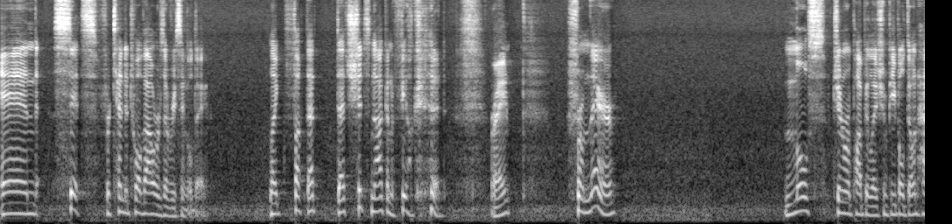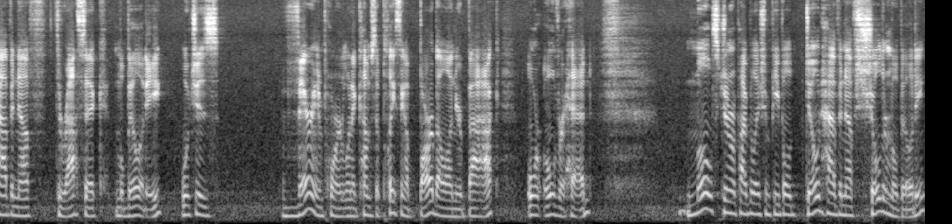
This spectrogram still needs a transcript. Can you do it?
and sits for 10 to 12 hours every single day. Like fuck that that shit's not going to feel good, right? From there, most general population people don't have enough thoracic mobility, which is very important when it comes to placing a barbell on your back or overhead. Most general population people don't have enough shoulder mobility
